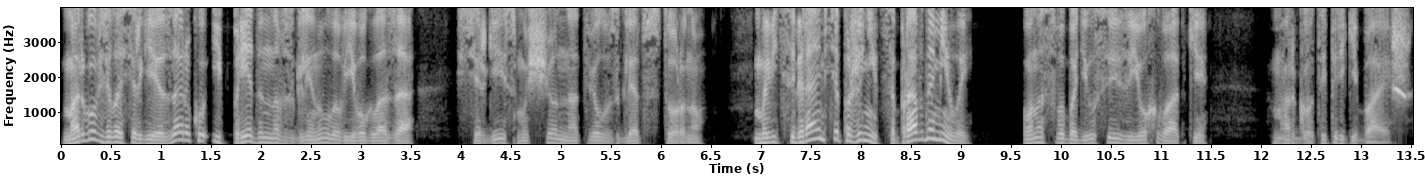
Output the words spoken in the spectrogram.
Марго взяла Сергея за руку и преданно взглянула в его глаза. Сергей смущенно отвел взгляд в сторону. «Мы ведь собираемся пожениться, правда, милый?» Он освободился из ее хватки. «Марго, ты перегибаешь».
